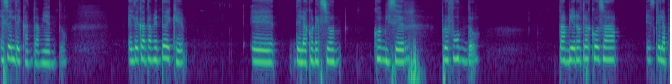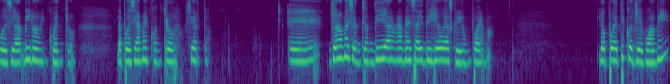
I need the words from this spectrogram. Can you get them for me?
es el decantamiento. El decantamiento de que, eh, de la conexión con mi ser profundo. También otra cosa es que la poesía vino a mi encuentro. La poesía me encontró, ¿cierto? Eh, yo no me senté un día en una mesa y dije voy a escribir un poema. Lo poético llegó a mí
